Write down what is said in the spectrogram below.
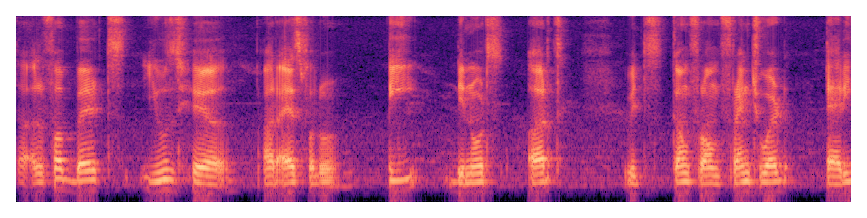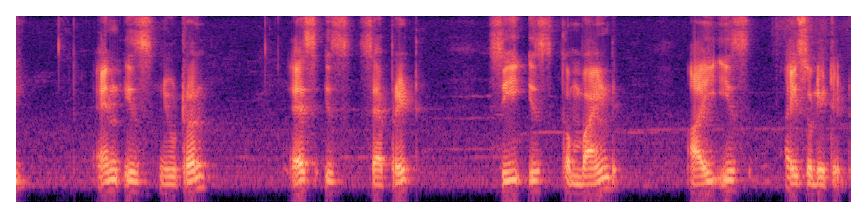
The alphabets used here are as follow. T denotes earth, which come from French word terre. N is neutral. S is separate. C is combined, I is isolated.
